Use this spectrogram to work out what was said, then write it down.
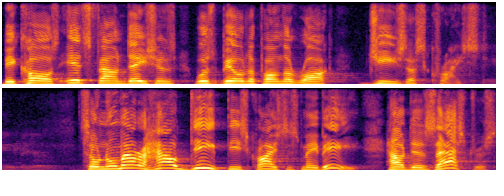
because its foundations was built upon the rock, Jesus Christ. So, no matter how deep these crises may be, how disastrous,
